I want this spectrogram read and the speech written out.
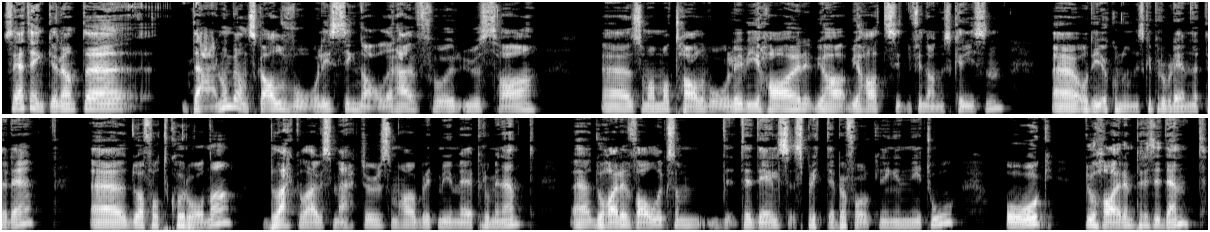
så jeg tenker at eh, det er noen ganske alvorlige signaler her for USA eh, som man må ta alvorlig. Vi har, vi har, vi har hatt siden finanskrisen eh, og de økonomiske problemene etter det. Eh, du har fått korona. Black Lives Matter, som har blitt mye mer prominent. Eh, du har et valg som til dels splitter befolkningen i to. Og du har en president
